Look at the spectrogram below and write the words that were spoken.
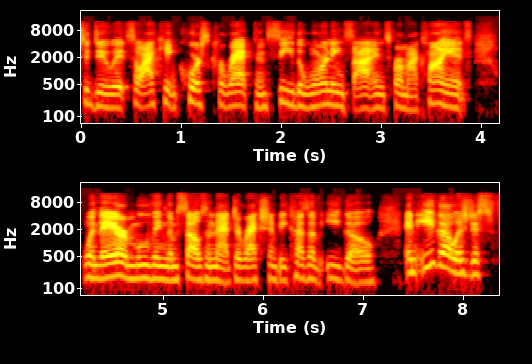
to do it, so I can course correct and see the warning signs for my clients when they are moving themselves in that direction because of ego. And ego is just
